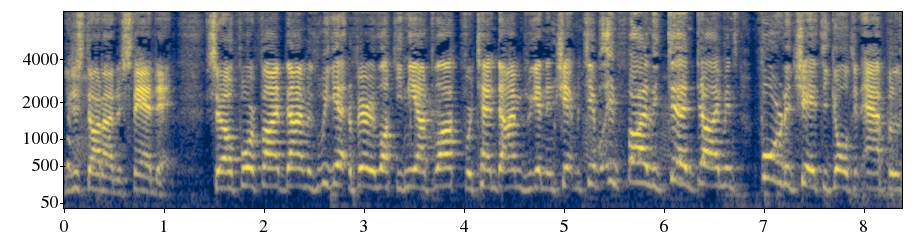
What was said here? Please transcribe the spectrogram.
You just don't understand it. So for five diamonds, we get a very lucky neon block. For ten diamonds, we get an enchantment table, and finally ten diamonds for an enchanted golden apple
